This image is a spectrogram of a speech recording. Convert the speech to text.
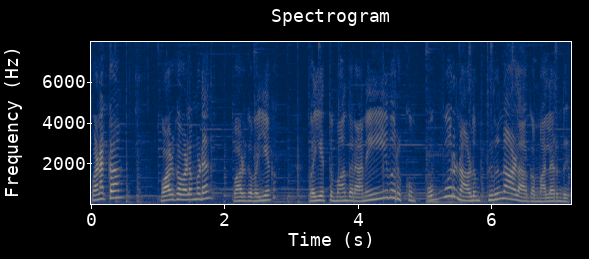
வணக்கம். வாழ்க வளமுடன் வாழ்க வையகம். வையத்து மாந்தர் அனைவருக்கும் ஒவ்வொரு நாளும் திருநாளாக மலர்ந்து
